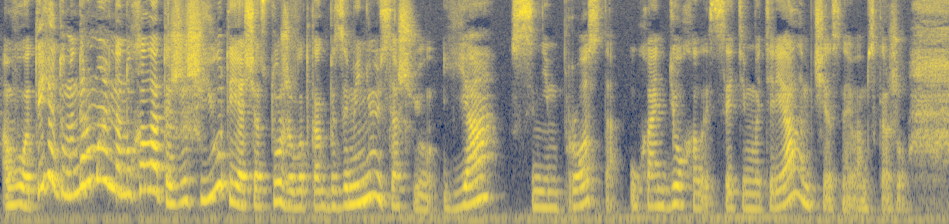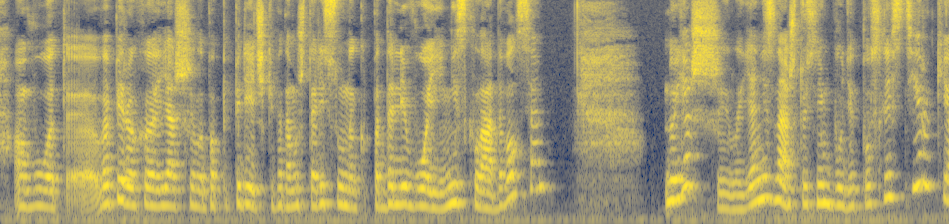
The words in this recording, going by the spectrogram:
Вот, и я думаю, нормально, ну халаты же шьют, я сейчас тоже вот как бы заменю и сошью. Я с ним просто ухандехалась с этим материалом, честно я вам скажу. Вот. Э, во-первых, э, я шила по поперечке, потому что рисунок по долевой не складывался. Но я шила. Я не знаю, что с ним будет после стирки.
